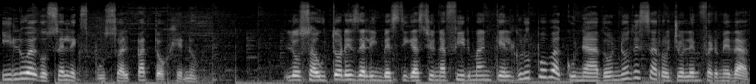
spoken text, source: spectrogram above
y luego se le expuso al patógeno. Los autores de la investigación afirman que el grupo vacunado no desarrolló la enfermedad,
